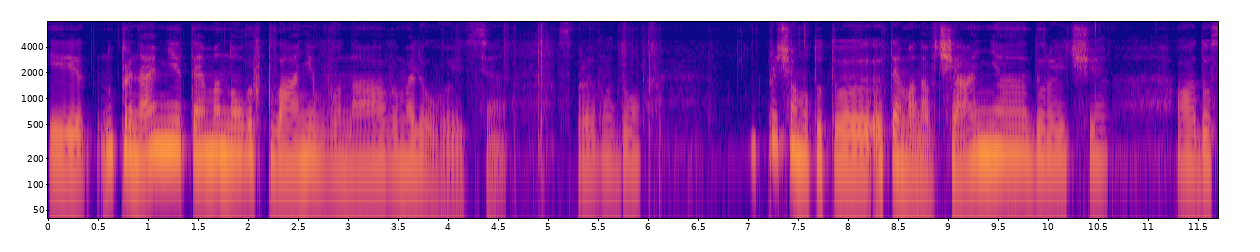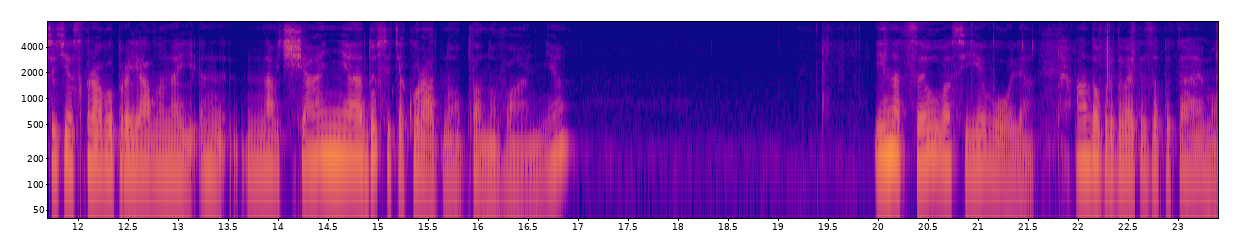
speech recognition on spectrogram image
І, ну, принаймні, тема нових планів вона вимальовується з приводу. Причому тут е, тема навчання, до речі, досить яскраво проявлена навчання, досить акуратного планування. І на це у вас є воля. А добре, давайте запитаємо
